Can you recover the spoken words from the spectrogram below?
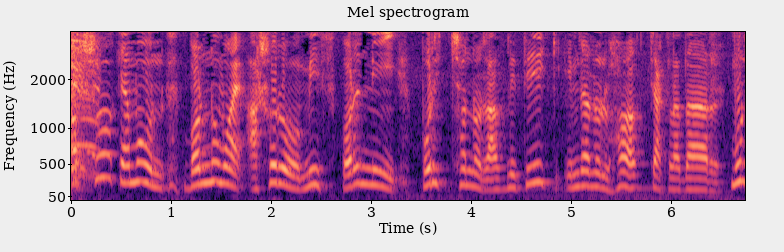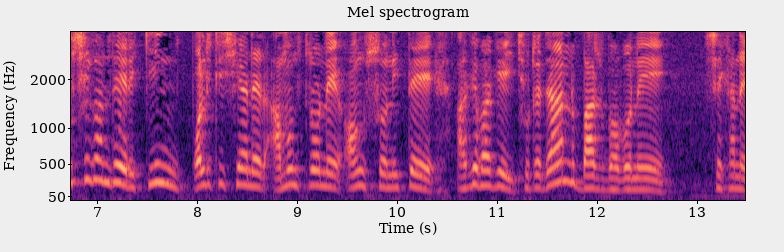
দর্শক এমন বর্ণময় আসরও মিস করেননি পরিচ্ছন্ন রাজনীতিক ইমরানুল হক চাকলাদার। মুন্সীগঞ্জের কিং পলিটিশিয়ানের আমন্ত্রণে অংশ নিতে আগেভাগেই ছুটে যান বাসভবনে। সেখানে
